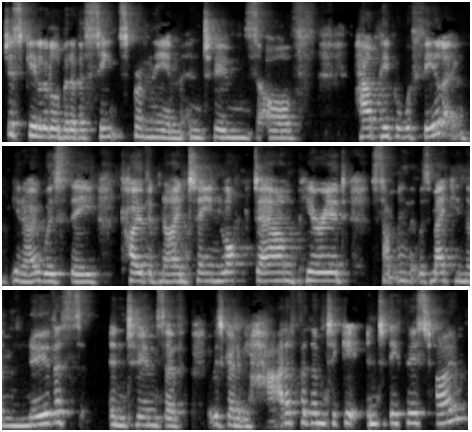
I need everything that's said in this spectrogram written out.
just get a little bit of a sense from them in terms of how people were feeling. You know, was the COVID 19 lockdown period something that was making them nervous in terms of it was going to be harder for them to get into their first home?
